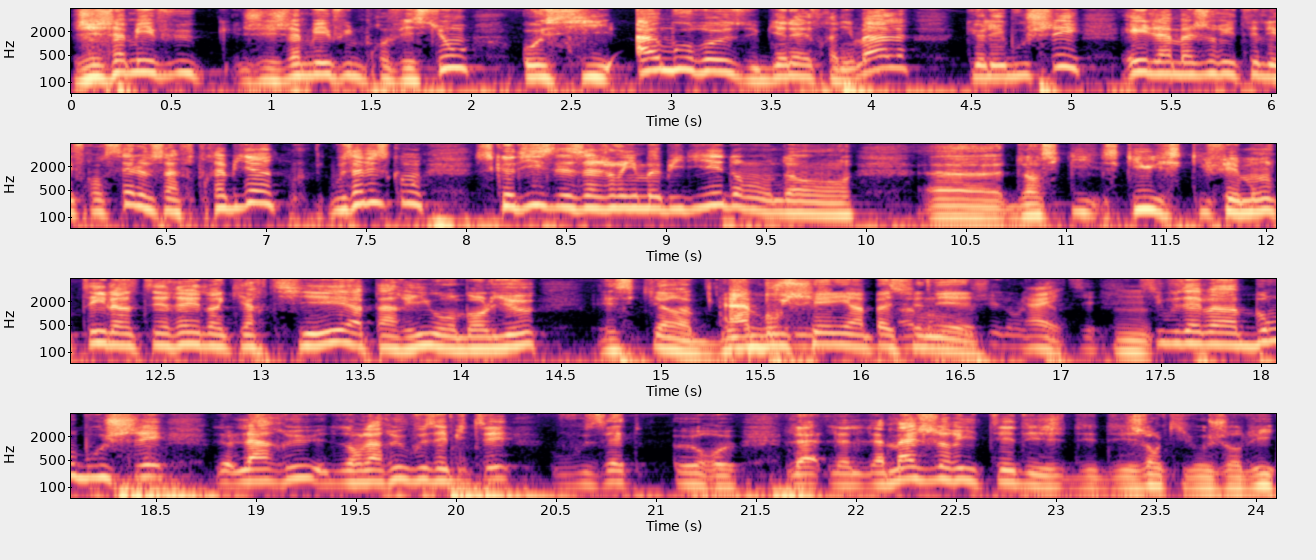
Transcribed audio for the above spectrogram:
J'ai jamais vu, j'ai jamais vu une profession aussi amoureuse du bien-être animal que les bouchers. Et la majorité des Français le savent très bien. Vous savez ce qu'on, ce que disent les agents immobiliers dans dans euh, dans ce qui ce qui ce qui fait monter l'intérêt d'un quartier à Paris ou en banlieue? Est-ce qu'il y a un bon Un boucher et un un bon passionné. boucher dans le Ouais. quartier. Si vous avez un bon boucher de la rue, dans la rue où vous habitez, vous êtes heureux. La, la- la majorité des, des- des gens qui aujourd'hui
